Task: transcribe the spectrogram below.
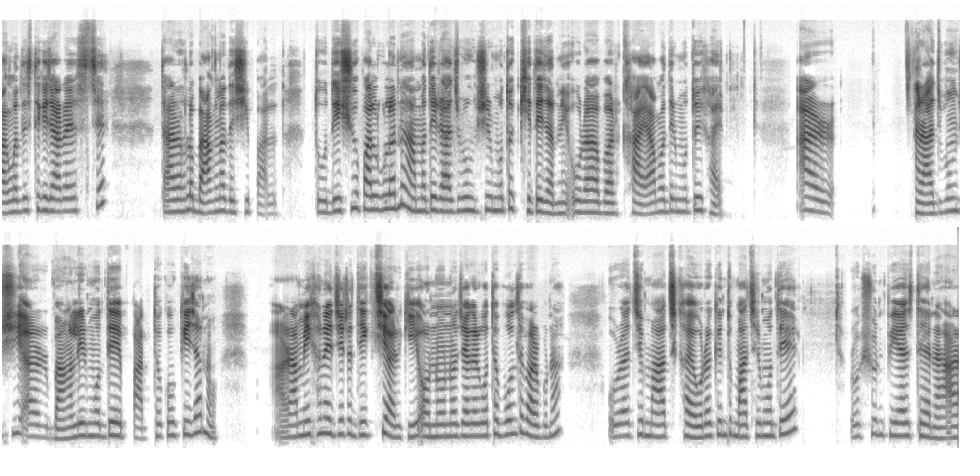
বাংলাদেশ থেকে যারা এসছে, তারা হলো বাংলাদেশি পাল। তো দেশীয় পালগুলো না আমাদের রাজবংশীর মতো খেতে জানে, ওরা আবার খায়, আমাদের মতোই খায়। আর রাজবংশী আর বাঙালির মধ্যে পার্থক্য কী জানো? আর আমি এখানে যেটা দেখছি আর কি, অন্য অন্য জায়গার কথা বলতে পারব না, ওরা যে মাছ খায়, ওরা কিন্তু মাছের মধ্যে রসুন, পেঁয়াজ দেয় না আর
